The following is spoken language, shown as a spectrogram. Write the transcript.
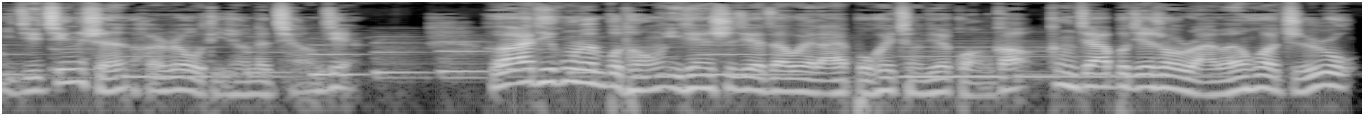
以及精神和肉体上的强健。和 IT 公论不同，一天世界在未来不会承接广告，更加不接受软文或植入。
